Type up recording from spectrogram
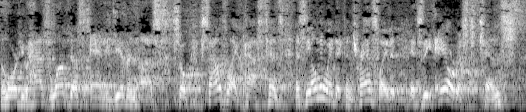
The Lord who has loved us and given us. So, sounds like past tense. It's the only way they can translate it. It's the aorist tense,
